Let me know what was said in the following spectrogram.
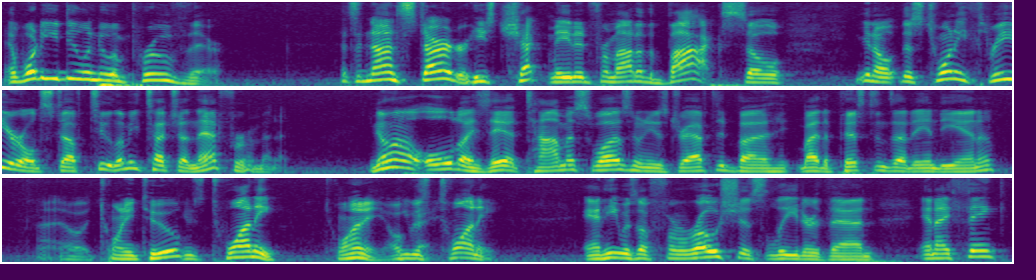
And what are you doing to improve there? It's a non starter. He's checkmated from out of the box. So, you know, this 23 year old stuff, too. Let me touch on that for a minute. You know how old Isiah Thomas was when he was drafted by, by the Pistons out of Indiana? Uh, 22? He was 20. 20, okay. He was 20. And he was a ferocious leader then. And I think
